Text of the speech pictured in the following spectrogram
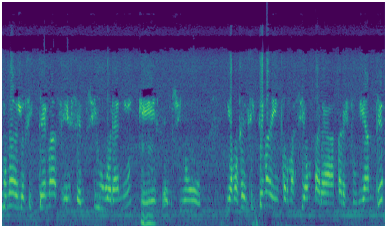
Uno de los sistemas es el SIU Guaraní, que es el SIU, digamos, el sistema de información para, para estudiantes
